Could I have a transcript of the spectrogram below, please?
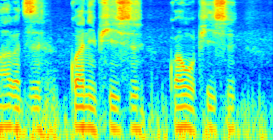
八个字关你屁事关我屁事。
